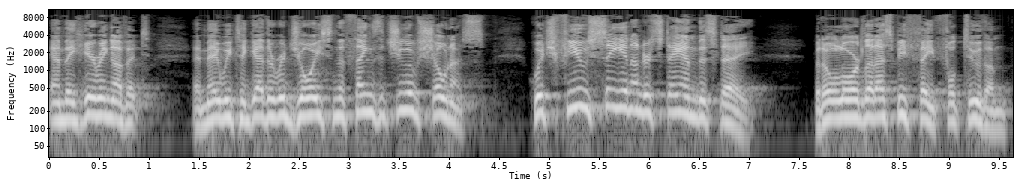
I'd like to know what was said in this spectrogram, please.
and the hearing of it, and may we together rejoice in the things that you have shown us, which few see and understand this day. But, O Lord, let us be faithful to them.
